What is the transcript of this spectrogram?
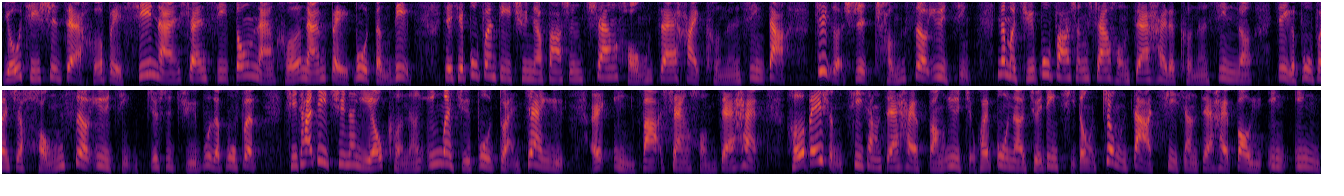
尤其是在河北西南、山西东南、河南北部等地这些部分地区呢，发生山洪灾害可能性大，这个是橙色预警。那么局部发生山洪灾害的可能性呢？这个部分是红色预警，就是局部的部分，其他地区呢也有可能因为局部短暂雨而引发山洪灾害。河北省气象灾害防御指挥部呢决定启动重大气象灾害暴雨应应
